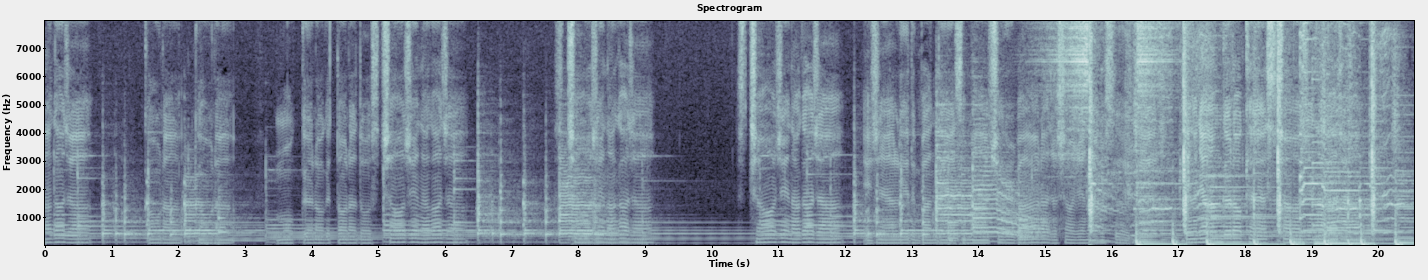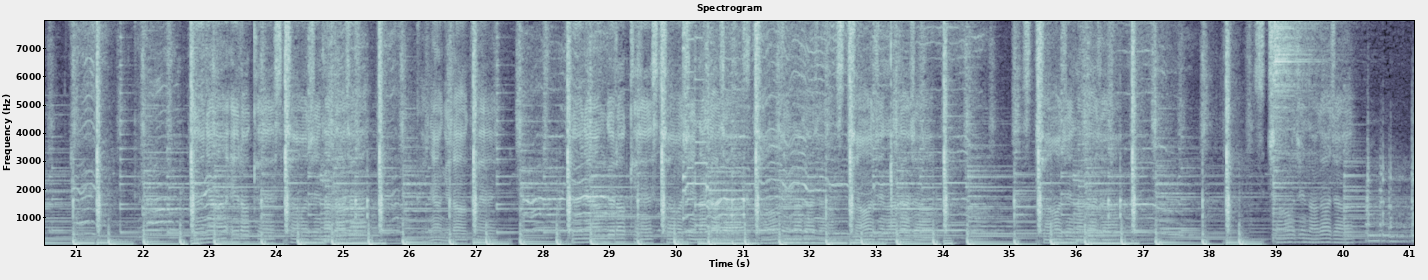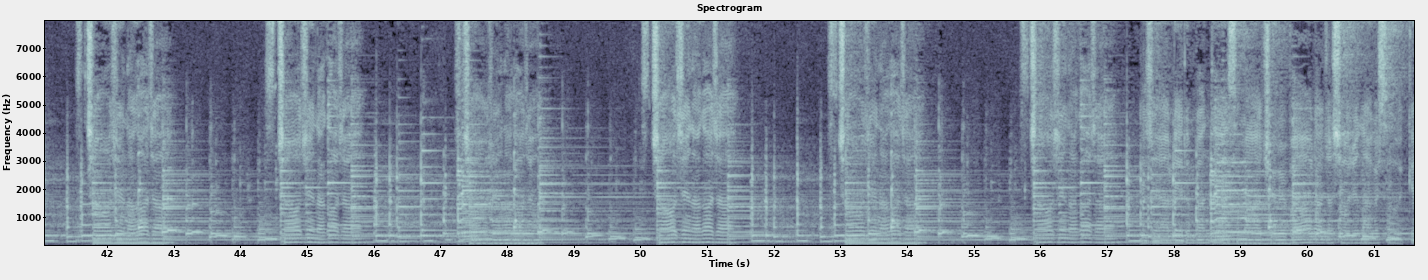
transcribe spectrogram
나가자. 거울아 거울아 못 그러겠더라도 스쳐 지나가자. 스쳐 지나가자. 스쳐 지나가자. 이제 알리는 반대에서 마주치길 바라자. 스쳐 지나갈 수 있게 그냥 그렇게 스쳐 지나가자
